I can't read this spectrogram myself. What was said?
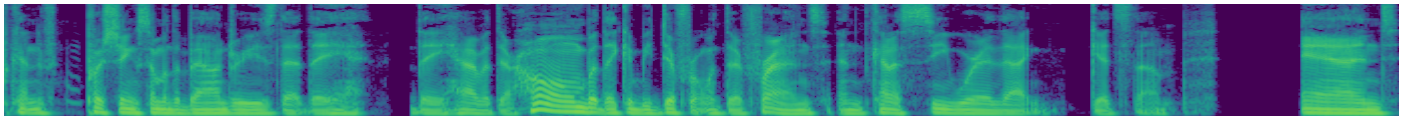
kind of pushing some of the boundaries that they they have at their home, but they can be different with their friends and kind of see where that gets them. And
